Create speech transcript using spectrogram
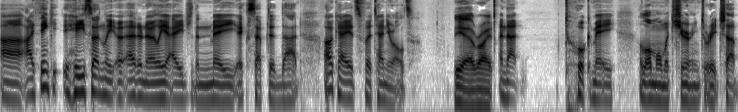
uh, I think he certainly uh, at an earlier age than me accepted that okay, it's for ten year olds, yeah, right. and that took me a lot more maturing to reach that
